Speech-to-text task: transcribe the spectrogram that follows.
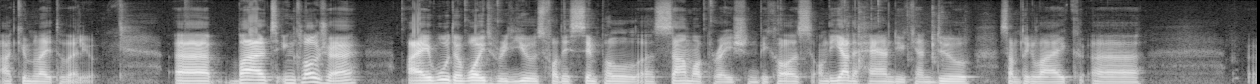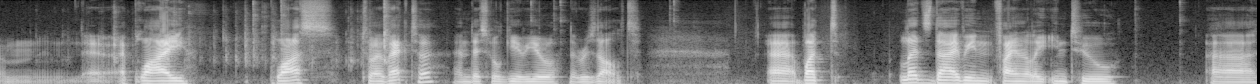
accumulator value. Uh, but in Clojure, I would avoid reduce for this simple uh, sum operation because on the other hand you can do something like uh, um, apply plus to a vector and this will give you the result. Uh, but let's dive in finally into uh,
